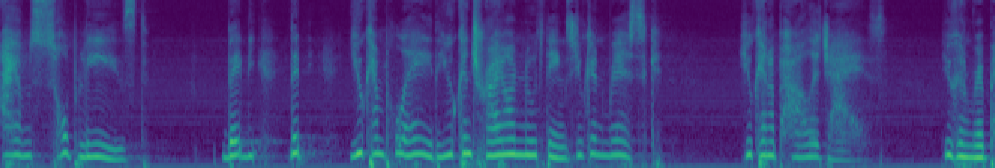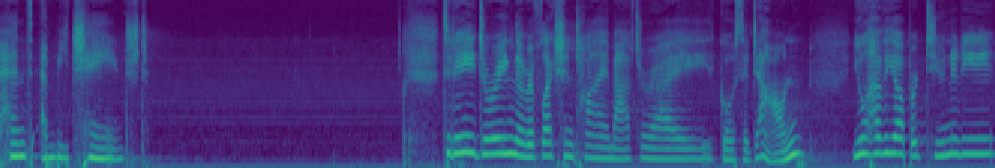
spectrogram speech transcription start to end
I am so pleased that, that you can play, that you can try on new things, you can risk, you can apologize, you can repent and be changed. Today, during the reflection time after I go sit down, you'll have the opportunity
